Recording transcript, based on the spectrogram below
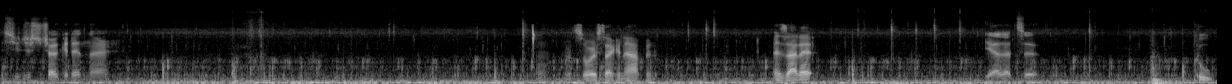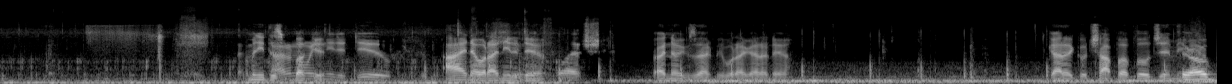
Guess you just chuck it in there. That's the worst that can happen. Is that it? Yeah, that's it. Cool. I'm gonna need this I don't know what you need to do. I know what I need to do. Flesh. I know exactly what I gotta do. Gotta go chop up little Jimmy. Throw,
